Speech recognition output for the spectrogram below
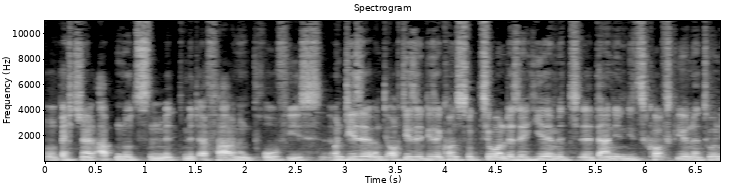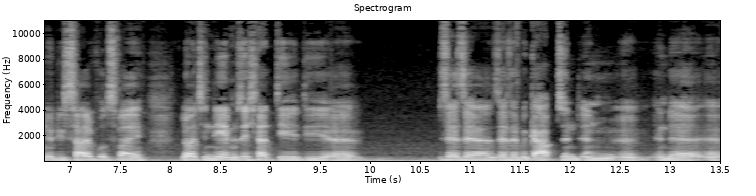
recht schnell abnutzen mit, mit erfahrenen Profis. Und diese, und auch diese, diese Konstruktion, dass er hier mit äh, Daniel Nitzkowski und Antonio Di Salvo zwei Leute neben sich hat, die, die äh, sehr, sehr, sehr, sehr begabt sind in, äh, in der,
